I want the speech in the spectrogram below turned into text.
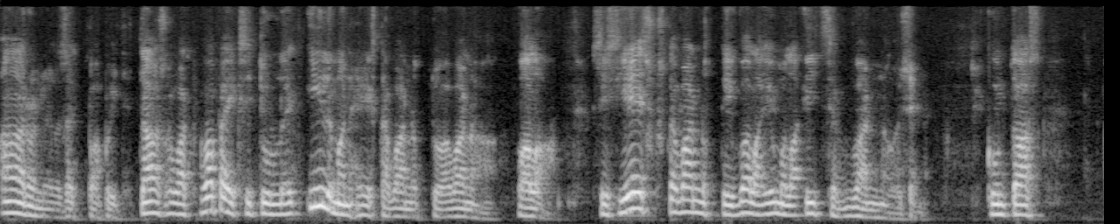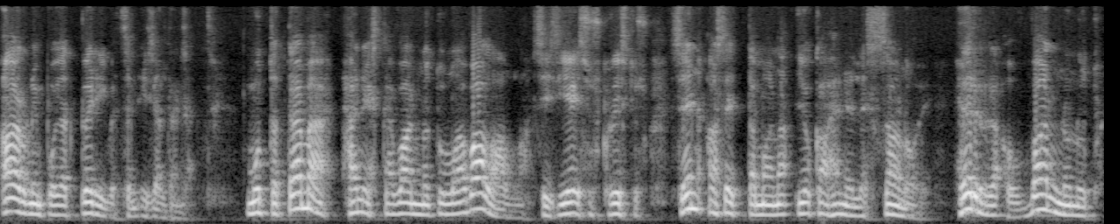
aaronilaiset papit, taas ovat papeiksi tulleet ilman heistä vannottua vanhaa, valaa. Siis Jeesusta vannottiin vala, Jumala itse vannoisen, kun taas Aaronin pojat perivät sen isältänsä. Mutta tämä hänestä vannotulla valalla, siis Jeesus Kristus, sen asettamana, joka hänelle sanoi, Herra on vannonut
